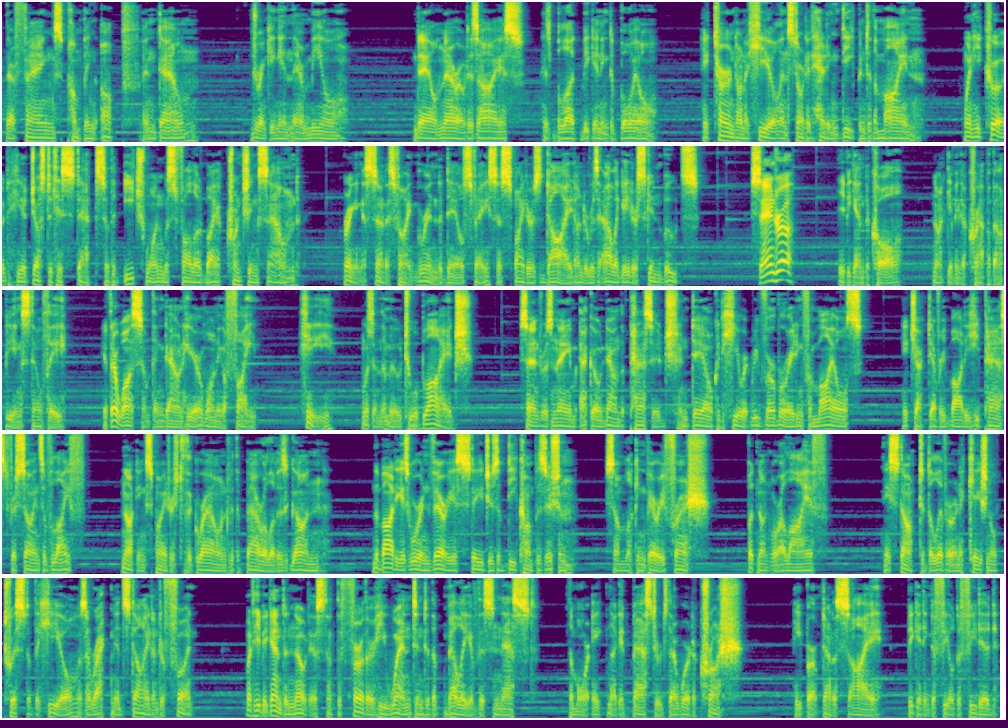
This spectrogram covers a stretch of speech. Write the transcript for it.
their fangs pumping up and down, drinking in their meal. Dale narrowed his eyes, his blood beginning to boil. He turned on a heel and started heading deep into the mine. When he could, he adjusted his steps so that each one was followed by a crunching sound, bringing a satisfied grin to Dale's face as spiders died under his alligator skin boots. Sandra? He began to call, not giving a crap about being stealthy. If there was something down here wanting a fight, he was in the mood to oblige. Sandra's name echoed down the passage, and Dale could hear it reverberating for miles. He checked every body he passed for signs of life, knocking spiders to the ground with the barrel of his gun. The bodies were in various stages of decomposition, some looking very fresh, but none were alive. He stopped to deliver an occasional twist of the heel as arachnids died underfoot. But he began to notice that the further he went into the belly of this nest, the more eight legged bastards there were to crush. He burped out a sigh, beginning to feel defeated.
